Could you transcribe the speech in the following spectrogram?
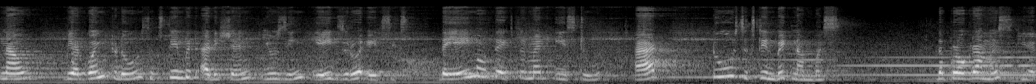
Now we are going to do 16-bit addition using 8086. The aim of the experiment is to add two 16-bit numbers. The program is here.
